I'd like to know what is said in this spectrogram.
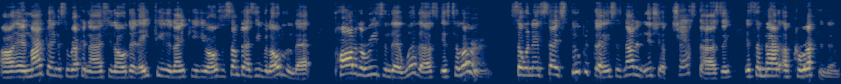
Uh, and my thing is to recognize, you know, that 18 and 19 year olds, and sometimes even older than that, part of the reason they're with us is to learn. So when they say stupid things, it's not an issue of chastising, it's a matter of correcting them.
